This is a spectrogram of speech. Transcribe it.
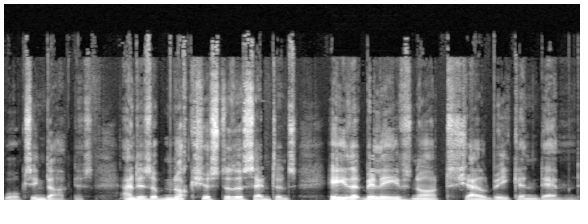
walks in darkness, and is obnoxious to the sentence, He that believes not shall be condemned.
